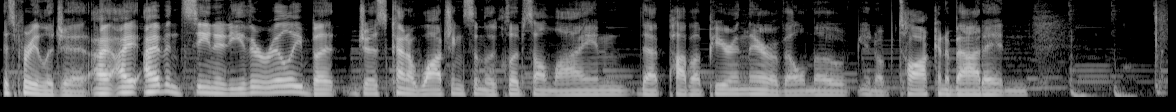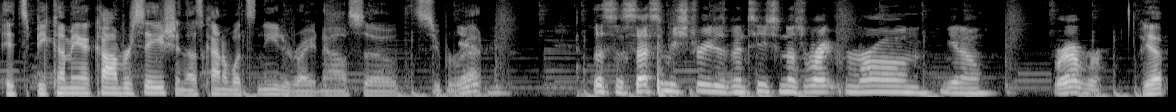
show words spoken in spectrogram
it's pretty legit. I, I I haven't seen it either really, but just kind of watching some of the clips online that pop up here and there of Elmo, you know, talking about it and it's becoming a conversation. That's kind of what's needed right now. So it's super Yeah. rad. Listen, Sesame Street has been teaching us right from wrong, you know, forever. Yep.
